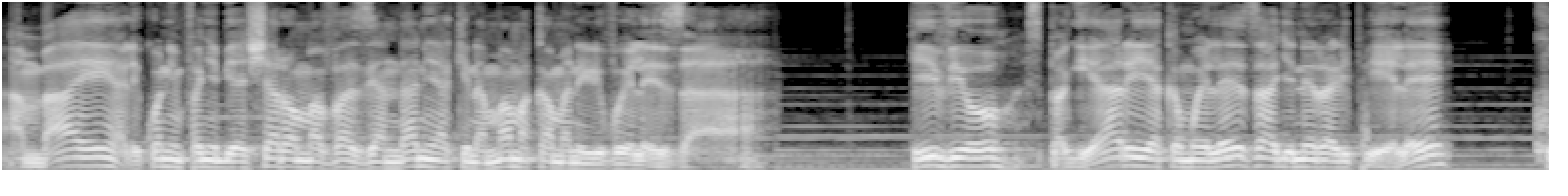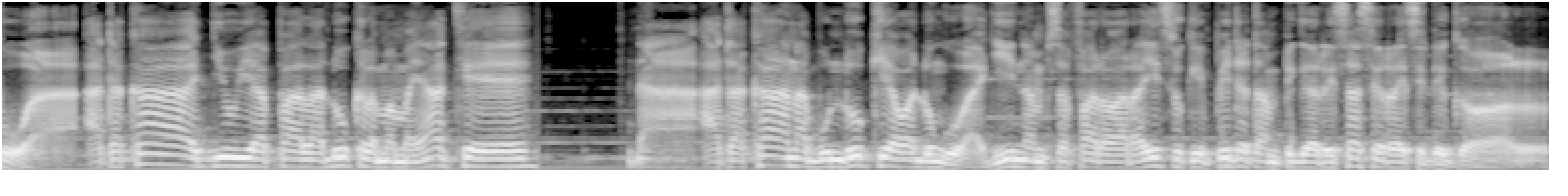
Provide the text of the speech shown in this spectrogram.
ambaye alikuwa ni mfanyabiashara wa mavazi ya ndani ya kina mama kama nilivyoeleza. Hivyo, Spagiari akamweleza Jenerali Piele kuwa atakaa juu ya pala la duka la mama yake na atakaa na bunduki ya wadunguaji na msafara wa rais ukipita tampiga risasi rais de Gaulle.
